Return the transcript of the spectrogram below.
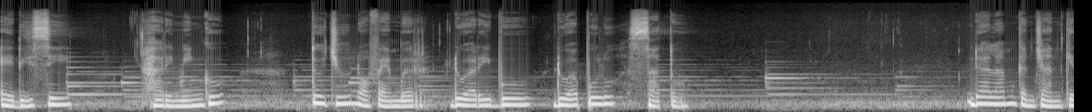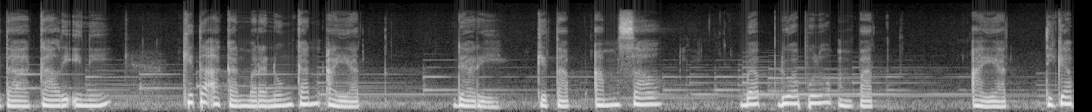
edisi hari Minggu 7 November 2021. Dalam Kencan kita kali ini, kita akan merenungkan ayat dari Kitab Amsal bab 24 ayat 30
